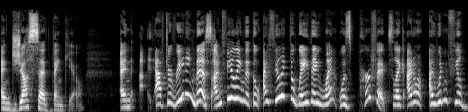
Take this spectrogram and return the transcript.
and just said thank you? And after reading this, I'm feeling that the, I feel like the way they went was perfect. Like I don't, I wouldn't feel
